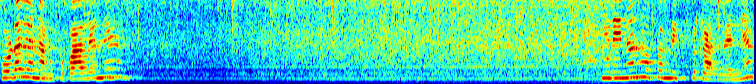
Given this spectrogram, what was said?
ਥੋੜਾ ਜਿਹਾ ਨਮਕ ਪਾ ਲੈਂਦੇ ਹਾਂ। ਹੁਣ ਇਹਨਾਂ ਨੂੰ ਆਪਾਂ ਮਿਕਸ ਕਰ ਲੈਂਦੇ ਹਾਂ।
